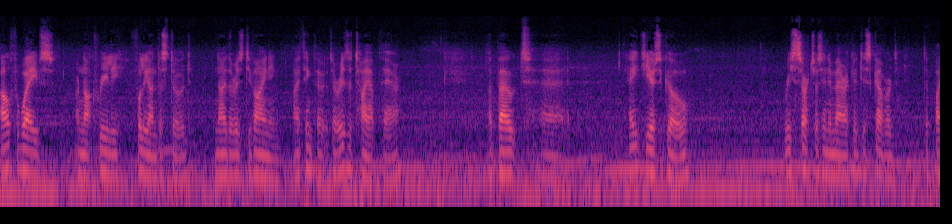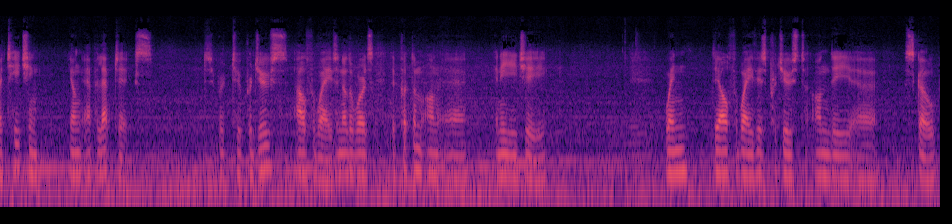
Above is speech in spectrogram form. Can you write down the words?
alpha waves are not really fully understood, neither is divining. I think there, there is a tie up there. About uh, eight years ago, researchers in America discovered that by teaching young epileptics to, to produce alpha waves, in other words, they put them on uh, an EEG, when the alpha wave is produced on the uh, scope,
